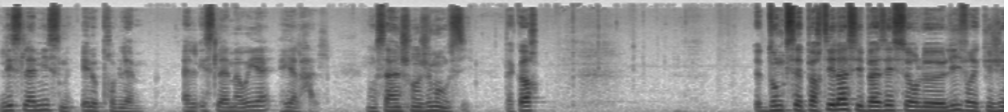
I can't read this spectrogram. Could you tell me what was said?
l'islamisme est le problème. Al-islamawiyya est al-hal. Donc c'est un changement aussi. D'accord? Donc cette partie-là, c'est basé sur le livre que j'ai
